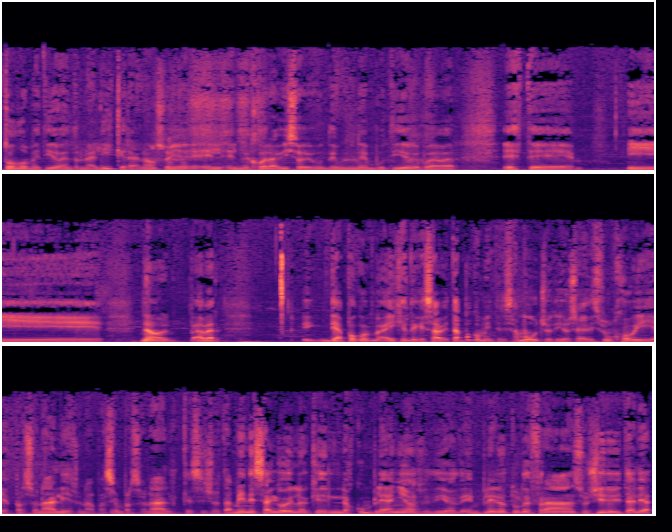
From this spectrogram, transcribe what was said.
todo metido dentro de una líquera no soy el, mejor aviso de un, de un, embutido que puede haber. Este y no a ver de a poco hay gente que sabe, tampoco me interesa mucho, tío, o sea, es un hobby, es personal y es una pasión personal, qué sé yo. También es algo en lo que en los cumpleaños, digo, en pleno Tour de France o Giro de Italia,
